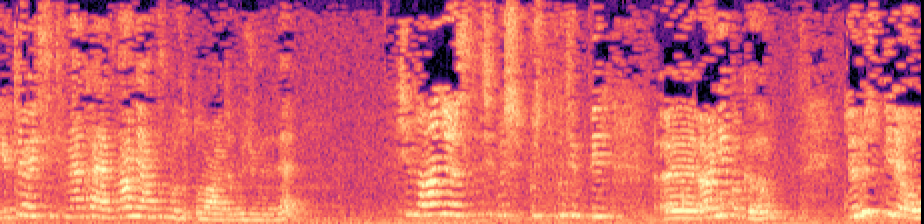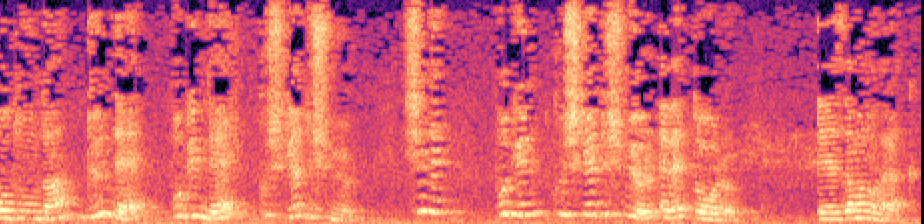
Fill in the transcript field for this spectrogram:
yüklem eksikliğinden kaynaklanan bir antım bozukluğu vardır bu cümlede. Şimdi daha önce çıkmış bu, bu tip bir e, örneğe bakalım. Dürüst biri olduğundan dün de bugün de kuşkuya düşmüyorum. Şimdi bugün kuşkuya düşmüyorum. Evet doğru. E, zaman olarak.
